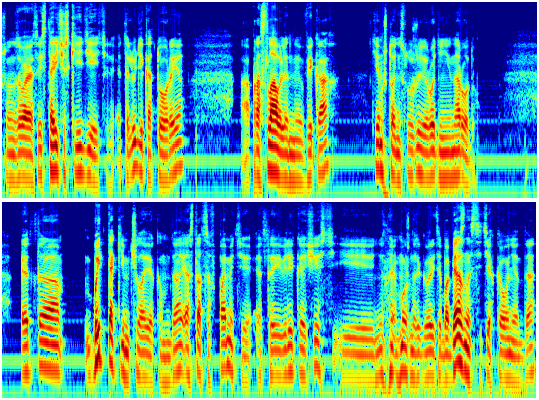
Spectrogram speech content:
что называется, исторические деятели. Это люди, которые а, прославлены в веках тем, что они служили Родине и народу. Это быть таким человеком, да, и остаться в памяти, это и великая честь, и, не знаю, можно ли говорить об обязанности тех, кого нет, да,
